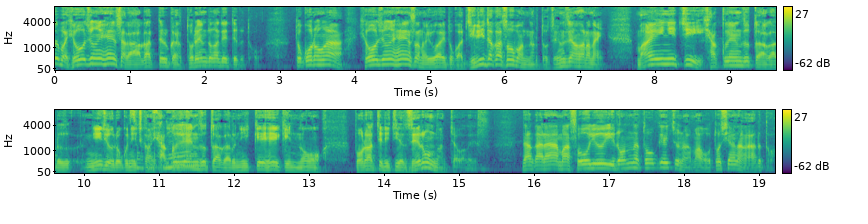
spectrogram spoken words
えば標準偏差が上がってるからトレンドが出てると。ところが、標準偏差の弱いとか、自利高相場になると全然上がらない。毎日100円ずつ上がる、26日間100円ずつ上がる日経平均のボラティリティはゼロになっちゃうわけです。だから、まあそういういろんな統計っていうのは、まあ落とし穴があると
